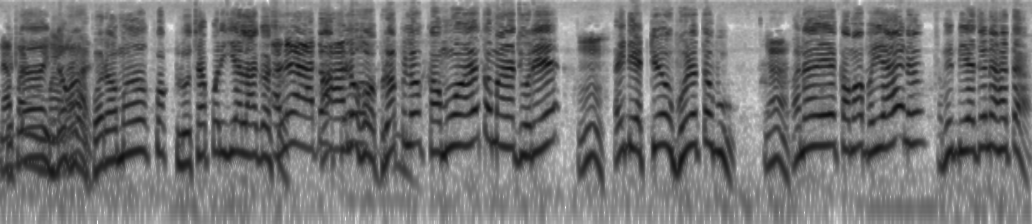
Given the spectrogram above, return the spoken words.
ના, એટલે પણ એને મારા- હોભળવામાં કોક લોચા પડી ગયા લાગે છે. અલ્યા, આ તો આ પેલો હારું. પેલો કમો આવ્યો તો મારા જોડે. અહીં ડેટ્યો ઊભો રહેતો બુ. અને એ કમા ભાઈ આયા ને અમે બે જણા હતા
